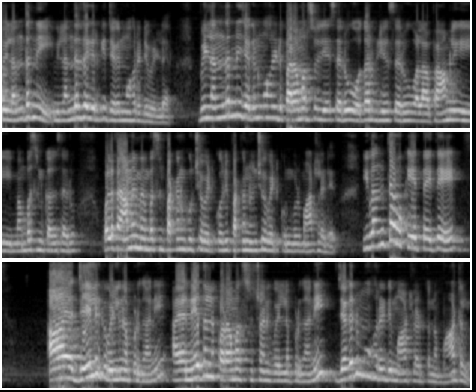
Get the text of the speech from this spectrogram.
వీళ్ళందరినీ వీళ్ళందరి దగ్గరికి జగన్మోహన్ రెడ్డి వెళ్ళారు. వీళ్ళందరినీ జగన్మోహన్ రెడ్డి పరామర్శలు చేశారు ఓదార్పు చేశారు వాళ్ళ ఫ్యామిలీ మెంబర్స్ని కలిశారు వాళ్ళ ఫ్యామిలీ మెంబర్స్ని పక్కన కూర్చోబెట్టుకొని పక్కన నుంచో పెట్టుకొని కూడా మాట్లాడారు. ఇవంతా ఒక ఎత్తు అయితే ఆ జైలుకి వెళ్ళినప్పుడు కానీ ఆయా నేతల్ని పరామర్శించడానికి వెళ్ళినప్పుడు కానీ జగన్మోహన్ రెడ్డి మాట్లాడుతున్న మాటలు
